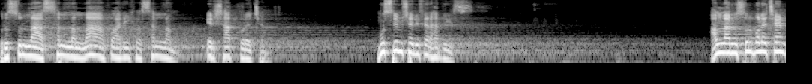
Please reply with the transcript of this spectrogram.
রসুল্লাহ সাল্লাহ আলী সাল্লাম এর সাথ করেছেন। মুসলিম শরীফের হাদিস। আল্লাহ রসুল বলেছেন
